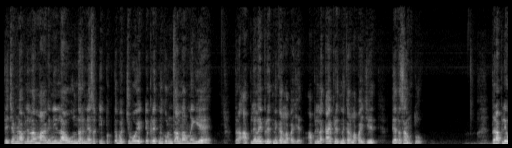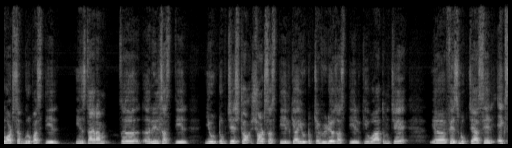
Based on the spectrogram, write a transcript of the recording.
त्याच्यामुळे आपल्याला मागणी लावून धरण्यासाठी फक्त बच्चूभाऊ एकटे प्रयत्न करून चालणार नाही आहे तर आपल्यालाही प्रयत्न करायला पाहिजेत. आपल्याला काय प्रयत्न करायला पाहिजेत ते आता सांगतो. तर आपले व्हॉट्सअप ग्रुप असतील इंस्टाग्रामचं रील्स असतील यूट्यूबचे स्टॉ शॉर्ट्स असतील किंवा यूट्यूबचे व्हिडिओज असतील किंवा तुमचे फेसबुकचे असेल एक्स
